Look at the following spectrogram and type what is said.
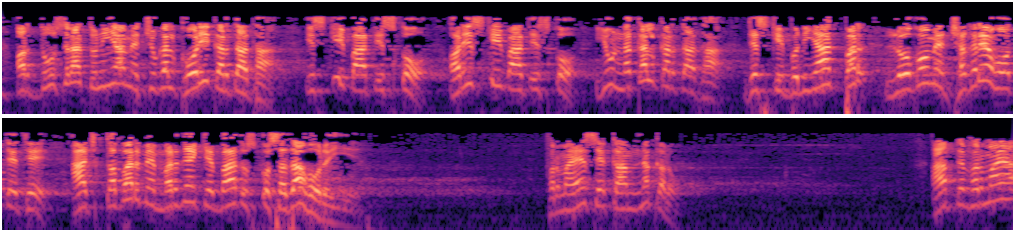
اور دوسرا، دنیا میں چگل کھوری کرتا تھا۔ اس کی بات اس کو اور اس کی بات اس کو یوں نقل کرتا تھا، جس کی بنیاد پر لوگوں میں جھگڑے ہوتے تھے۔ آج قبر میں مرنے کے بعد اس کو سزا ہو رہی ہے۔ فرمایا سے کام نہ کرو۔ آپ نے فرمایا،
